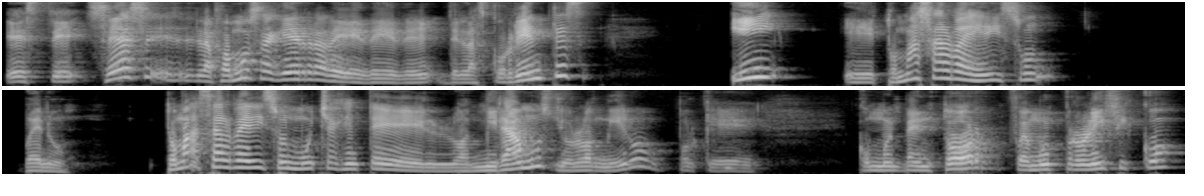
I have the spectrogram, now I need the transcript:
este, se hace la famosa guerra de, de- de- de las corrientes y eh, Tomás Alva Edison, bueno, Tomás Alva Edison mucha gente lo admiramos, yo lo admiro porque como inventor fue muy prolífico,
